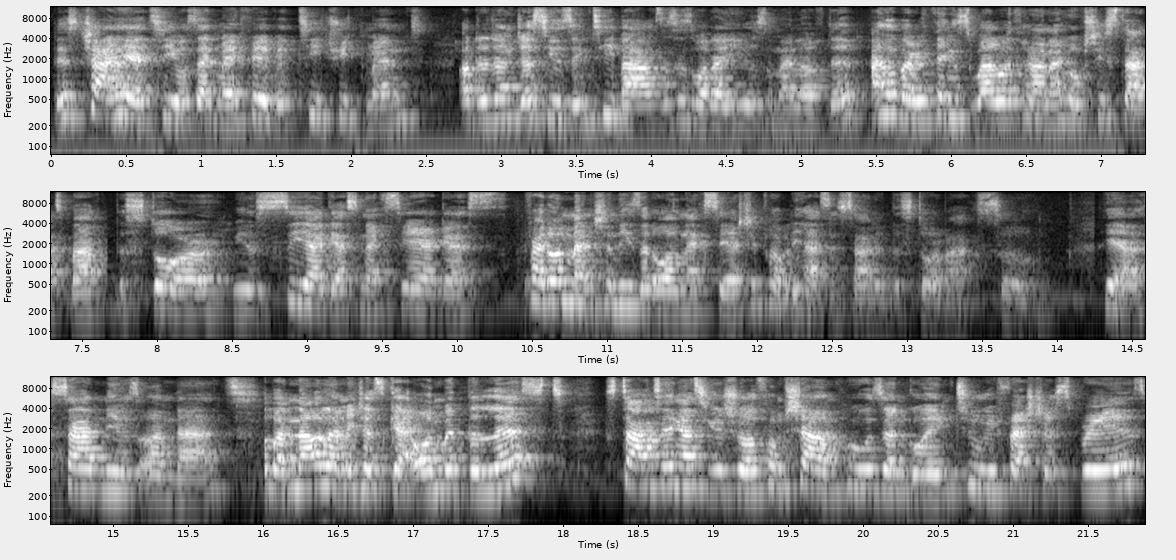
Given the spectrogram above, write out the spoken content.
This chai hair tea was like my favorite tea treatment other than just using tea bags this is what I used and I loved it I hope everything's well with her and I hope she starts back the store we'll see I guess next year I guess if I don't mention these at all next year, she probably hasn't started the store back. So yeah, sad news on that. But now let me just get on with the list. Starting as usual from shampoos and going to refresher sprays.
